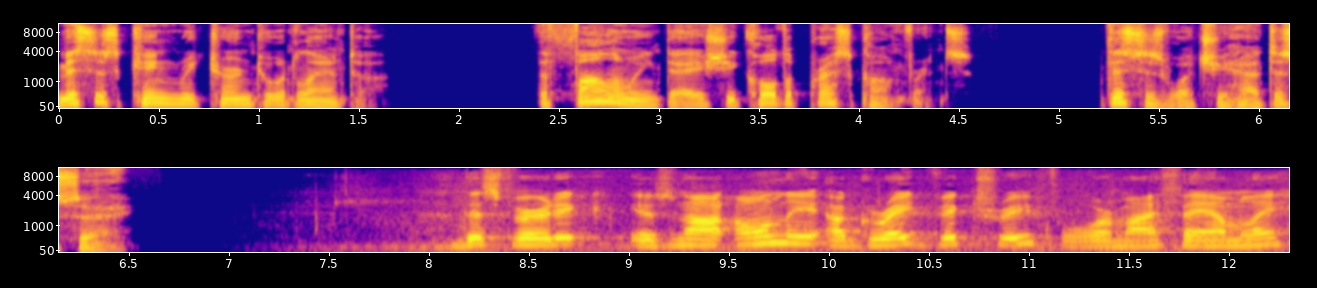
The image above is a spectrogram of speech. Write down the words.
Mrs. King returned to Atlanta. The following day, she called a press conference. This is what she had to say. This verdict is not only a great victory for my family,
